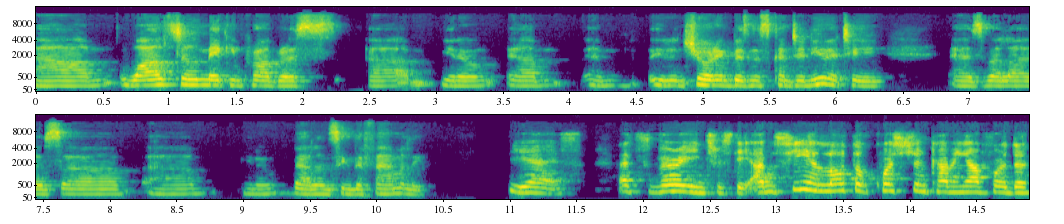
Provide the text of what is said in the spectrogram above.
um, while still making progress, um, you know, um, ensuring business continuity, as well as, uh, uh, you know, balancing the family. Yes, that's very interesting. I'm seeing a lot of questions coming up for the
